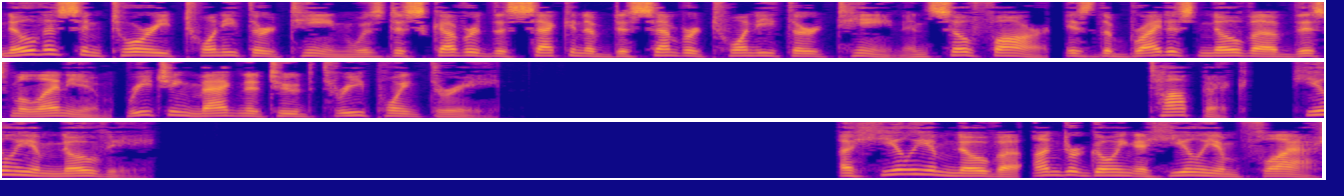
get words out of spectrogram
Nova Centauri 2013 was discovered 2 December 2013 and so far, is the brightest nova of this millennium, reaching magnitude 3.3. Helium novae A helium nova undergoing a helium flash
